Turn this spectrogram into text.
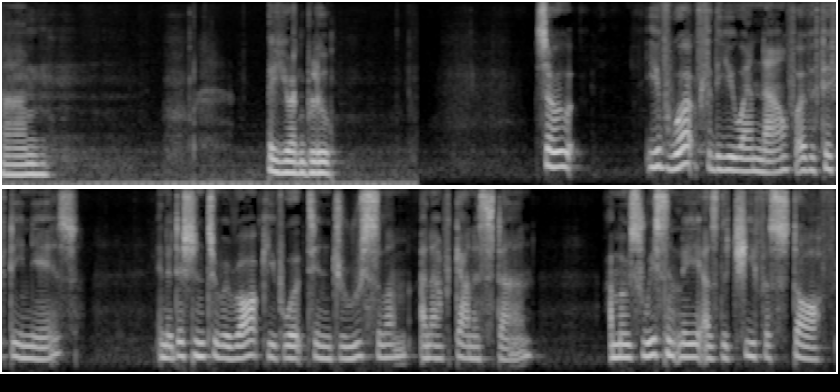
Um, a UN blue. So, you've worked for the UN now for over 15 years. In addition to Iraq, you've worked in Jerusalem and Afghanistan, and most recently as the Chief of Staff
